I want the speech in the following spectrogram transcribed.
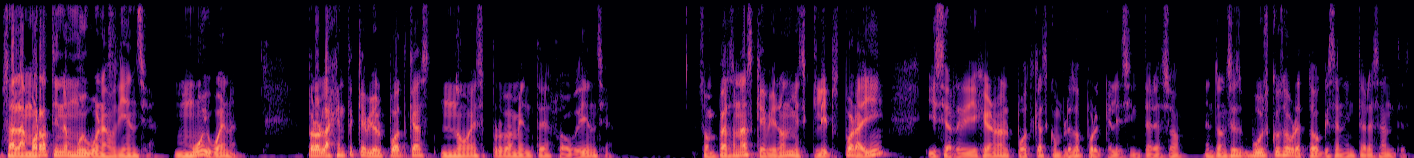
O sea, la morra tiene muy buena audiencia, muy buena. Pero la gente que vio el podcast no es propiamente su audiencia. Son personas que vieron mis clips por ahí y se redirigieron al podcast completo porque les interesó. Entonces busco sobre todo que sean interesantes.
